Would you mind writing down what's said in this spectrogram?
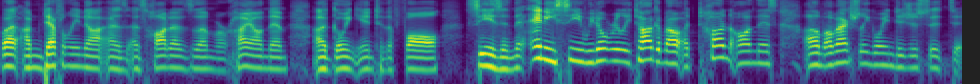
But I'm definitely not as, as hot as them or high on them uh, going into the fall season. The NEC we don't really talk about a ton on this. Um, I'm actually going to just uh, to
